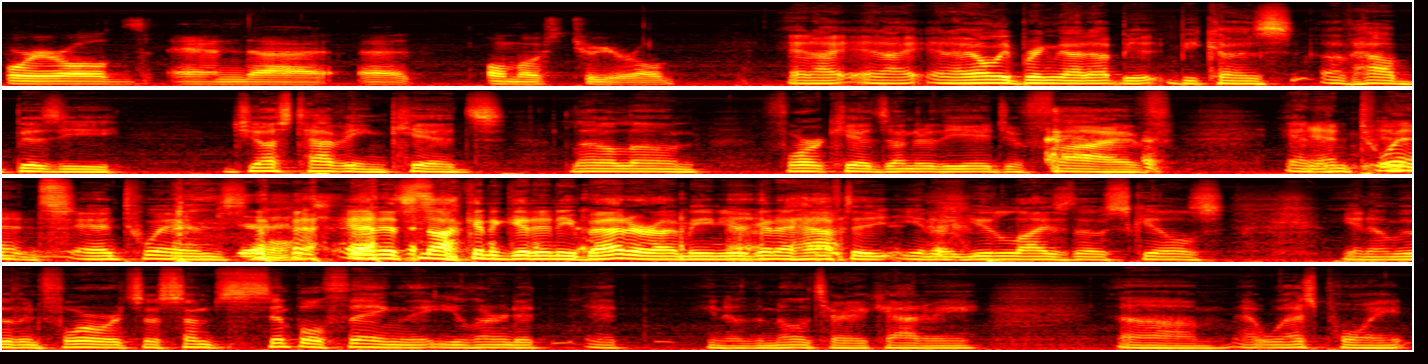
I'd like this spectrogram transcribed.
four-year-olds and uh, uh, almost two-year-old. And I and I and I only bring that up be- because of how busy just having kids, let alone four kids under the age of five. And, it- twins. and, and twins, Yeah. and it's not going to get any better. I mean, you're going to have to, you know, utilize those skills, you know, moving forward. So some simple thing that you learned at, at you know, the military academy um, at West Point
